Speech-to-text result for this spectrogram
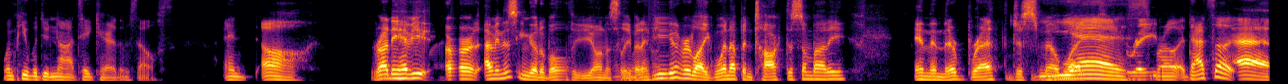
when people do not take care of themselves, and oh Rodney, have you or I mean this can go to both of you honestly, but have you ever like went up and talked to somebody and then their breath just smelled yes, like straight bro, that's a ass?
